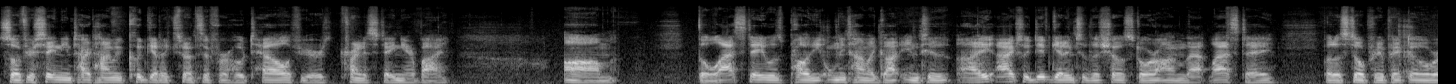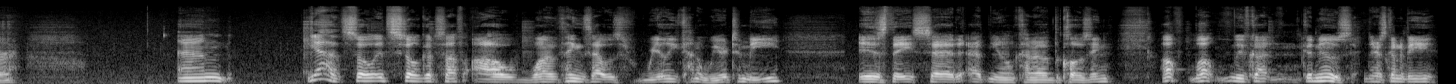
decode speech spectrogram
So if you're staying the entire time, it could get expensive for a hotel if you're trying to stay nearby. Um, the last day was probably the only time I got into. I actually did get into the show store on that last day, but it was still pre-picked over. And yeah, so it's still good stuff. Uh, one of the things that was really kind of weird to me is they said at you know kind of the closing, oh well, we've got good news. There's going to be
